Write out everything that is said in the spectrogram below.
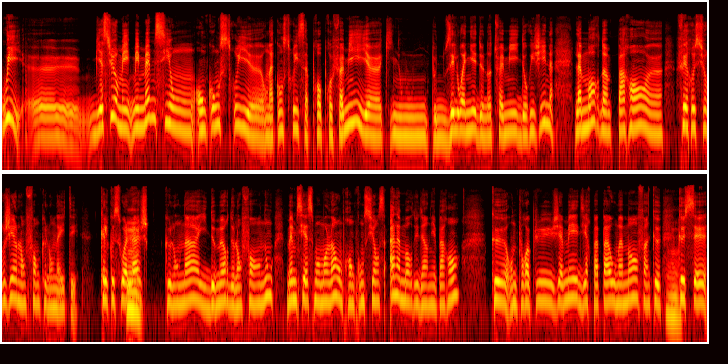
Oui, euh, bien sûr, mais, mais même si on, on construit, euh, on a construit sa propre famille euh, qui nous peut nous éloigner de notre famille d'origine, la mort d'un parent fait ressurgir l'enfant que l'on a été, quel que soit mmh. l'âge que l'on a, il demeure de l'enfant en nous, même si à ce moment-là, on prend conscience à la mort du dernier parent que on ne pourra plus jamais dire papa ou maman, enfin que Mmh. que c'est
